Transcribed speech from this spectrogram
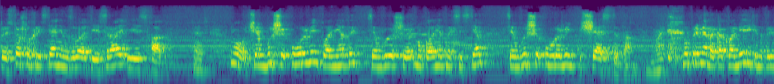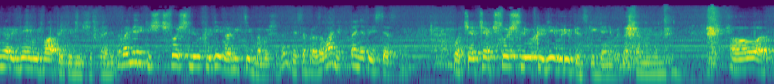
То есть то, что христиане называют есть рай и есть ад. Ну, чем выше уровень планеты, тем выше, ну, планетных систем, тем выше уровень счастья там. Ну, примерно как в Америке, например, где-нибудь в Африке в нищей стране. В Америке число счастливых людей ну, объективно выше. Да? Здесь образование, питание, это естественно. Вот, чем, чем число счастливых людей в Рюпинске где-нибудь. Да? А, вот.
